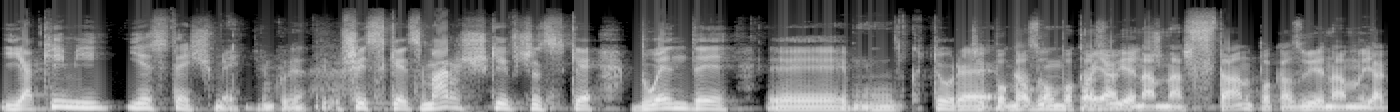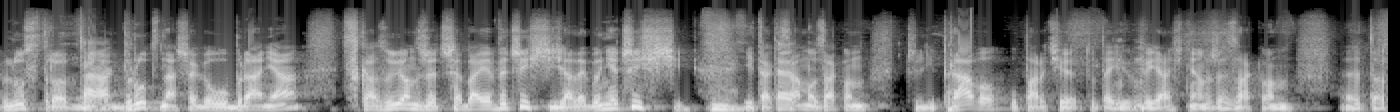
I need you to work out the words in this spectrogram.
jakimi jesteśmy. Dziękuję. Wszystkie zmarszki, wszystkie błędy, które Czy pokazu, mogą pokazuje pojawić. nam nasz stan, pokazuje nam jak lustro Tak. brud naszego ubrania, wskazując, że trzeba je wyczyścić, ale go nie czyści. I tak, Tak. samo zakon, czyli prawo, uparcie tutaj wyjaśniam, że zakon e, to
